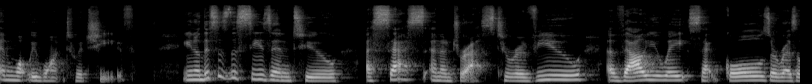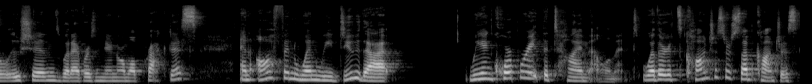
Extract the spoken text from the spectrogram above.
and what we want to achieve. You know, this is the season to assess and address, to review, evaluate, set goals or resolutions, whatever's in your normal practice. And often when we do that, we incorporate the time element, whether it's conscious or subconscious.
